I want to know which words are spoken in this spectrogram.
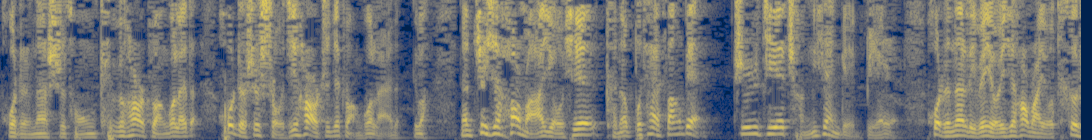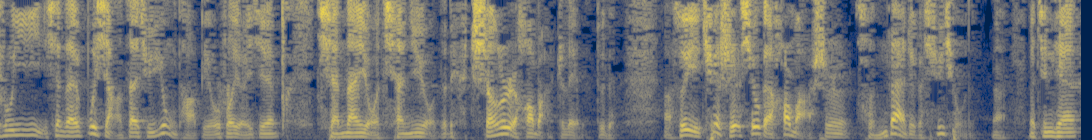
或者呢是从 QQ 号转过来的，或者是手机号直接转过来。对吧？那这些号码有些可能不太方便。直接呈现给别人，或者呢里边有一些号码有特殊意义，现在不想再去用它，比如说有一些前男友、前女友的这个生日号码之类的，对不对？啊，所以确实修改号码是存在这个需求的啊。那今天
